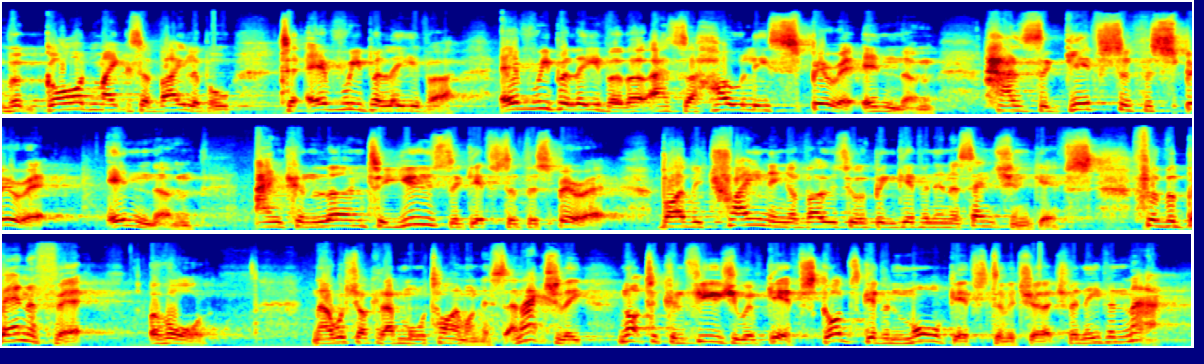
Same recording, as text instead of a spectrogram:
that God makes available to every believer. Every believer that has the Holy Spirit in them has the gifts of the Spirit in them and can learn to use the gifts of the Spirit by the training of those who have been given in ascension gifts for the benefit of all. Now, I wish I could have more time on this. And actually, not to confuse you with gifts, God's given more gifts to the church than even that.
